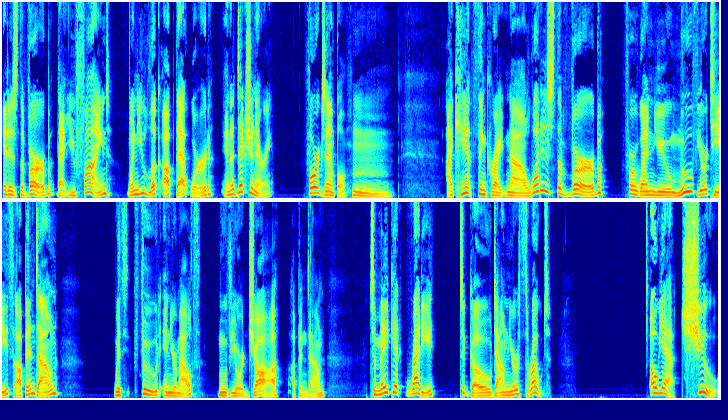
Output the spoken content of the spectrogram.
It is the verb that you find when you look up that word in a dictionary. For example, hmm, I can't think right now. What is the verb for when you move your teeth up and down with food in your mouth? Move your jaw up and down to make it ready to go down your throat. Oh, yeah, chew.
